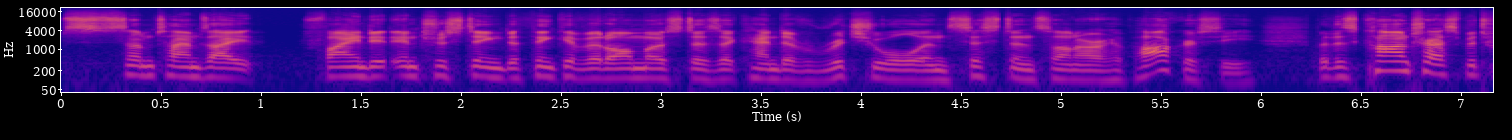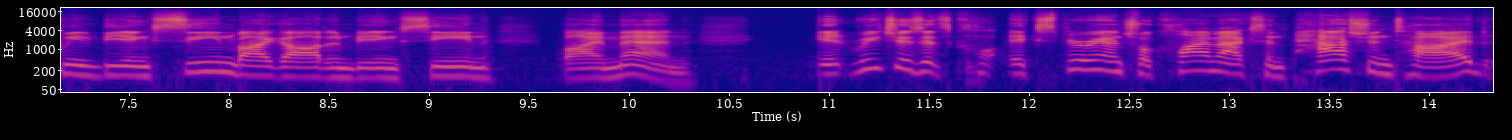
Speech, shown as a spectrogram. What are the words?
sometimes I find it interesting to think of it almost as a kind of ritual insistence on our hypocrisy. But this contrast between being seen by God and being seen by men it reaches its cl- experiential climax in Passiontide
